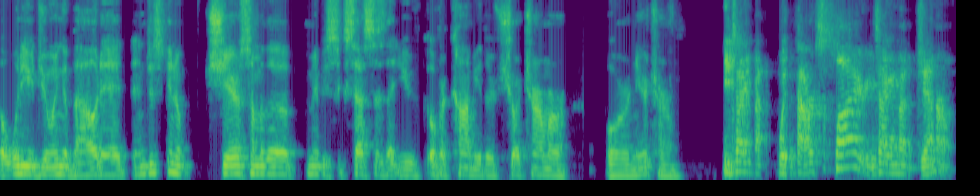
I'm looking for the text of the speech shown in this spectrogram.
Uh, what are you doing about it? And just, you know, share some of the maybe successes that you've overcome, either short term or or near term. You talking about with power supply, or are you talking about general?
